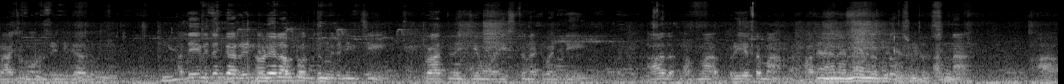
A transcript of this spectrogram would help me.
రాజమోహన్ రెడ్డి గారు. అదేవిధంగా రెండు వేల పంతొమ్మిది నుంచి ప్రాతినిధ్యం వహిస్తున్నటువంటి ఆద మా ప్రియతమ అన్న ఆ-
